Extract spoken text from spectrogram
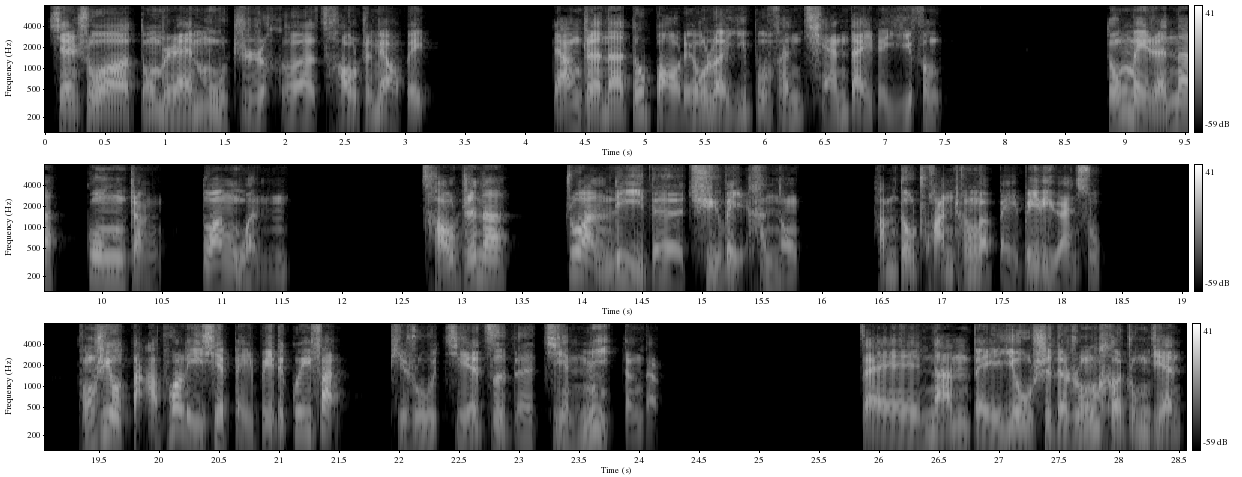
先说董美人墓志和曹植庙碑。两者呢都保留了一部分前代的遗风。董美人呢工整端稳，曹植呢篆隶的趣味很浓，他们都传承了北碑的元素，同时又打破了一些北碑的规范，譬如节字的紧密等等。在南北优势的融合中间，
